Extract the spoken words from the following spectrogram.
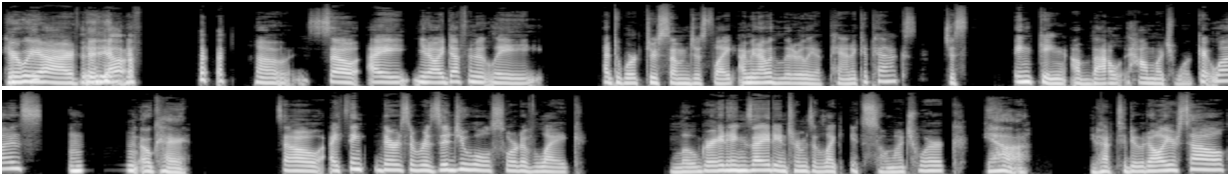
here we are. yeah. um, so I, you know, I definitely had to work through some just like, I mean, I would literally have panic attacks just thinking about how much work it was. Mm-hmm. Okay. So I think there's a residual sort of like low grade anxiety in terms of like, it's so much work. Yeah. You have to do it all yourself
